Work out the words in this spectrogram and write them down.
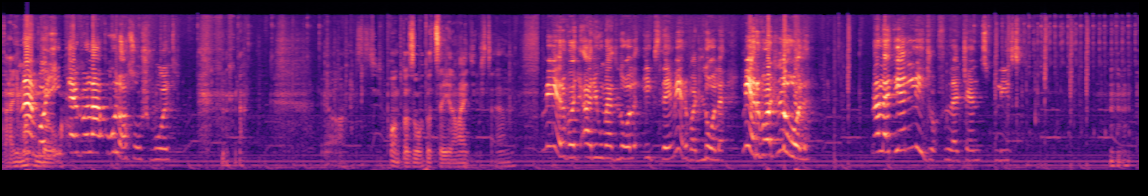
Nem, hogy itt legalább olaszos volt. Ja, pont az volt a célom egyértelmű. Miért vagy mad lol XD? Miért vagy lol? Miért vagy lol? Ne legyél League of Legends, please.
